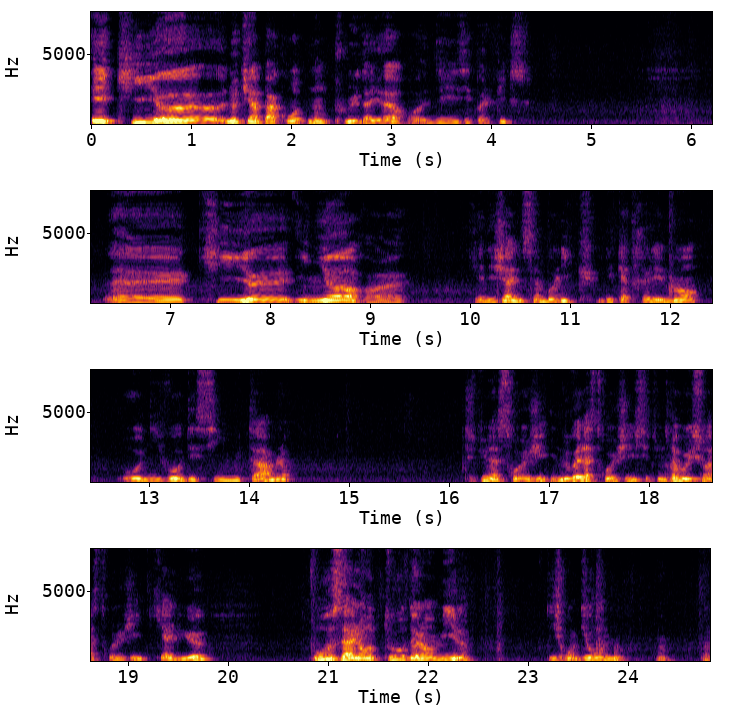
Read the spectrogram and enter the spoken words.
et qui euh, ne tient pas compte non plus d'ailleurs euh, des étoiles fixes, euh, qui ignore qu'il y a déjà une symbolique des quatre éléments au niveau des signes mutables. C'est une astrologie, une nouvelle astrologie, c'est une révolution astrologique qui a lieu aux alentours de l'an 1000, dirons-nous. Hein.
